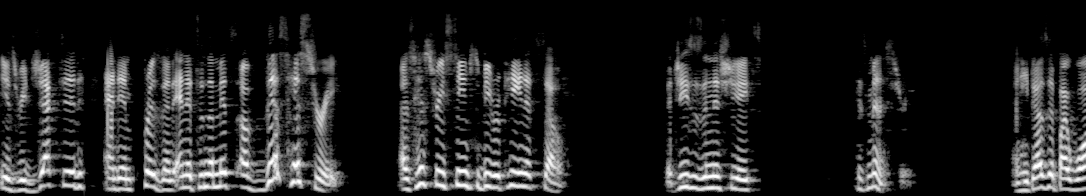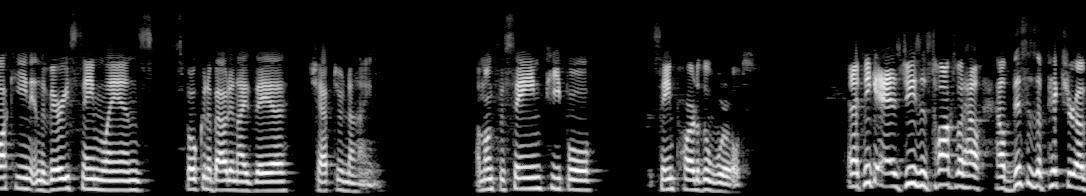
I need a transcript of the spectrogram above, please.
is rejected and imprisoned. And it's in the midst of this history, as history seems to be repeating itself, that Jesus initiates his ministry. And he does it by walking in the very same lands spoken about in Isaiah chapter 9, amongst the same people, the same part of the world. And I think as Jesus talks about how, how this is a picture of,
